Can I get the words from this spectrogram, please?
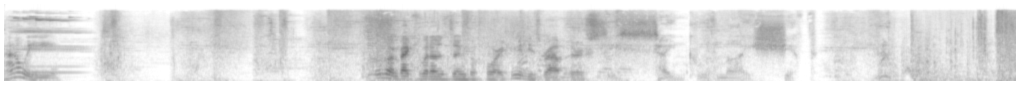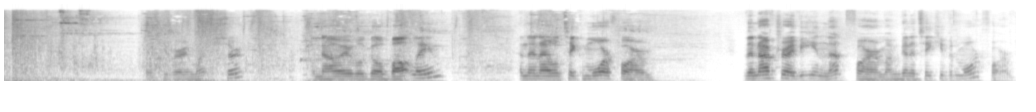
Owie. We're going back to what I was doing before. Give me these raptors. Sank with my ship. Thank you very much, sir. And now I will go bot lane. And then I will take more farm. Then after I've eaten that farm, I'm going to take even more farm.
